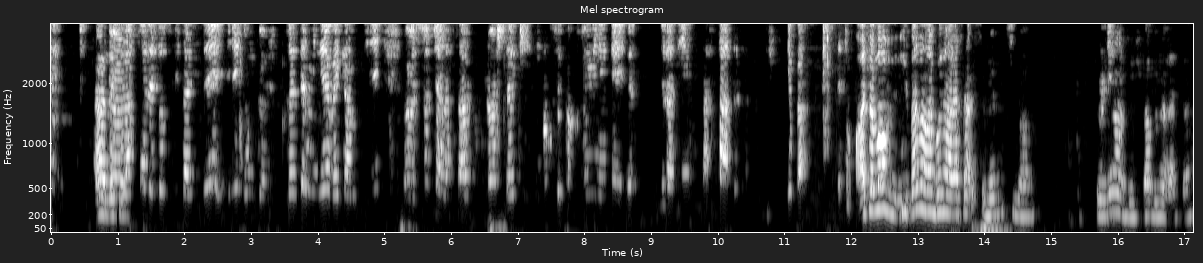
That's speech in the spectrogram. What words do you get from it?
Ah, euh, la salle est hospitalisée et donc voudrais terminer avec un petit euh, soutien à la salle, donc le hashtag qui est lancé par Féminin et de la team La Salle. Et bah, c'est tout. À savoir, je ne suis pas un abonné à la salle, c'est même qui m'a... Le hein, je ne suis pas abonné à la salle.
